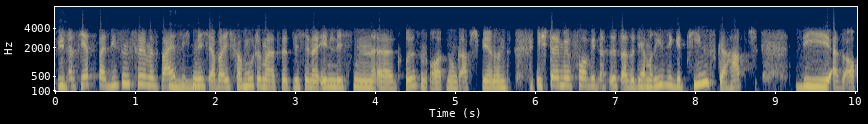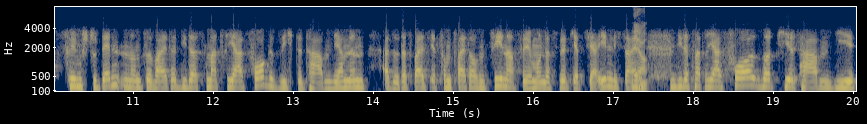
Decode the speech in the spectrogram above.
Wie das jetzt bei diesem Film ist, weiß mhm. ich nicht, aber ich vermute mal, es wird sich in einer ähnlichen äh, Größenordnung abspielen. Und ich stelle mir vor, wie das ist. Also die haben riesige Teams gehabt, die, also auch Filmstudenten und so weiter, die das Material vorgesichtet haben. Die haben einen, also das weiß ich jetzt vom 2010er Film und das wird jetzt ja ähnlich sein, ja. die das Material vorsortiert haben, die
